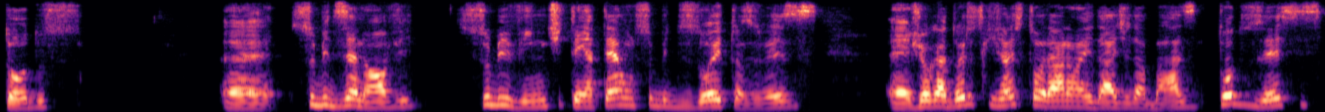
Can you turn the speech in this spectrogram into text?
todos. É, Sub-19, Sub-20, tem até um Sub-18 às vezes. É, jogadores que já estouraram a idade da base, todos esses,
